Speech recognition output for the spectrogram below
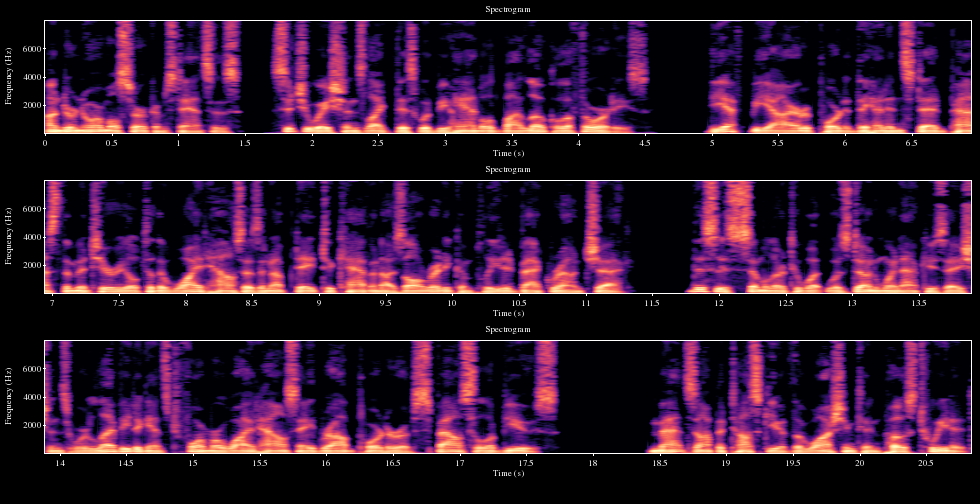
Under normal circumstances, situations like this would be handled by local authorities. The FBI reported they had instead passed the material to the White House as an update to Kavanaugh's already completed background check. This is similar to what was done when accusations were levied against former White House aide Rob Porter of spousal abuse. Matt Zapotosky of The Washington Post tweeted,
